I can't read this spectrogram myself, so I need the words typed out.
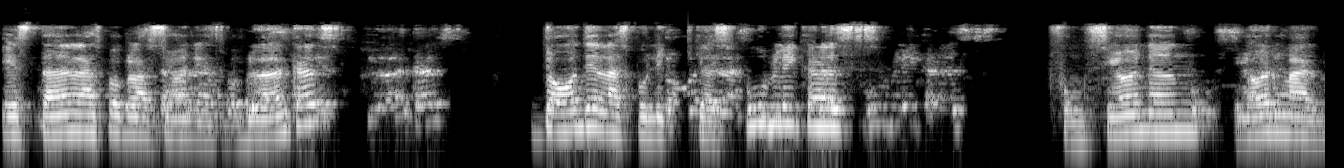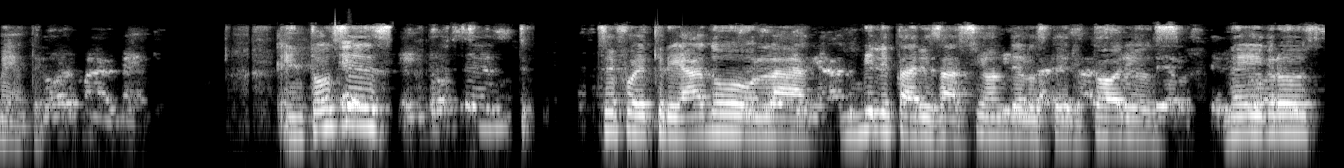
están las poblaciones blancas, donde las políticas públicas funcionan normalmente. Entonces, se fue creado la militarización de los territorios negros,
